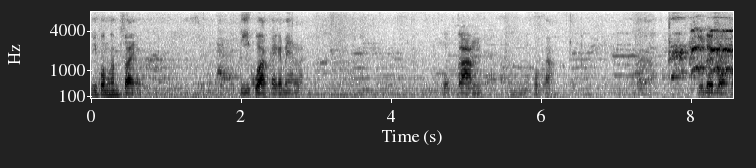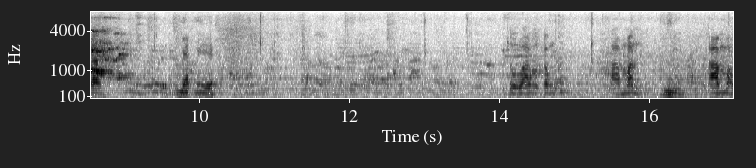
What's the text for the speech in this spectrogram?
มีความคำใส่ตีกว่าไกลกับแม่นล่ะกกกลางอืมโอกาสผู้ใดบอกครับแมปนี่ตัวว่าก็ต้องถามมันอืมถามเอา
